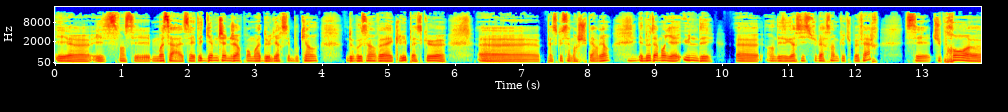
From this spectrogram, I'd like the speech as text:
et et enfin c'est moi ça ça a été game changer pour moi de lire ses bouquins, de bosser un peu avec lui parce que parce que ça marche super bien, mmh. et notamment il y a une des euh, un des exercices super simples que tu peux faire, c'est tu prends, euh,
